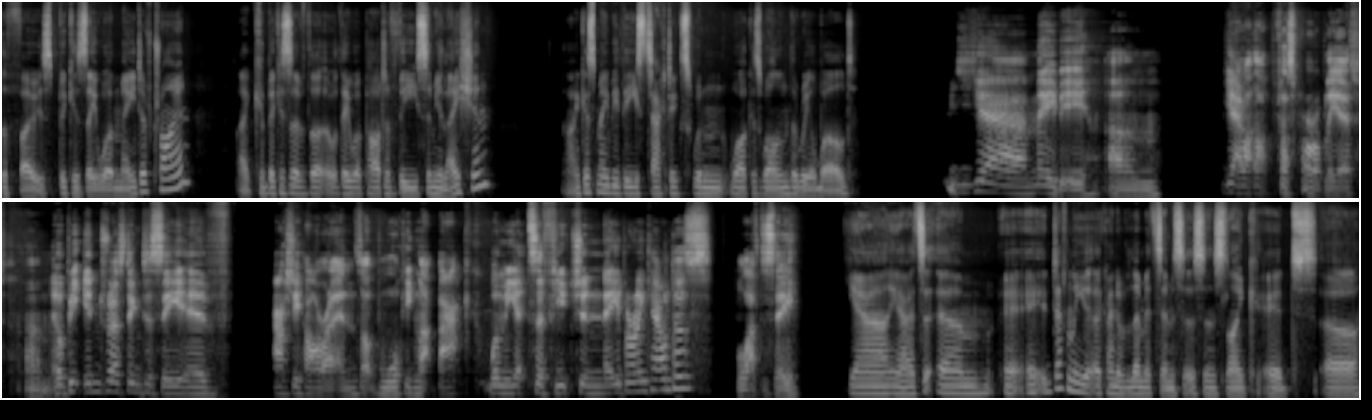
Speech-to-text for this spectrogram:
the foes because they were made of Trion, like because of the they were part of the simulation? I guess maybe these tactics wouldn't work as well in the real world. Yeah, maybe. Um, yeah, that, that's probably it. Um, it'll be interesting to see if Ashihara ends up walking that back when we get to future neighbor encounters. We'll have to see. Yeah, yeah, it's um, it, it definitely uh, kind of limits him since like it uh,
